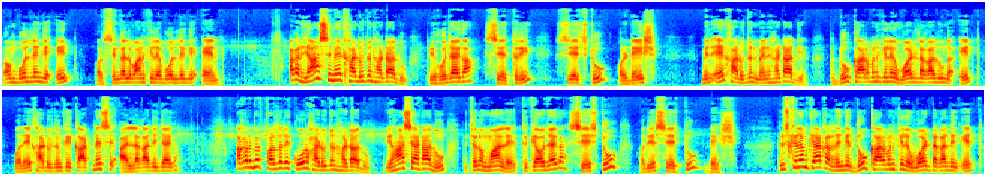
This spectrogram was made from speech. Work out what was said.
तो हम बोल लेंगे एट और सिंगल बाड के लिए बोल लेंगे एन अगर यहाँ से मैं एक हाइड्रोजन हटा दूँ तो ये हो जाएगा C H three C H two और डैश मैंने एक हाइड्रोजन मैंने हटा दिया तो दो कार्बन के लिए वर्ड लगा दूँगा एट और एक हाइड्रोजन के काटने से आयल लगा दी जाएगा। अगर मैं फर्दर एक और हाइड्रोजन हटा दूँ, यहाँ से हटा दूँ तो चलो मान ले तो क्या हो जाएगा? सी एच टू, और ये सी एच टू डैश। तो इसके लिए हम क्या कर देंगे? दो कार्बन के लिए वर्ड लगा देंगे एथ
